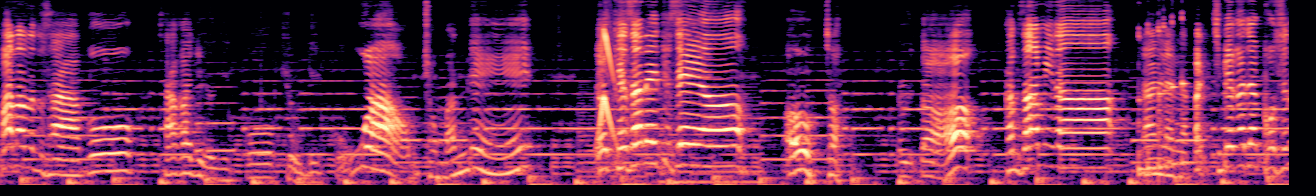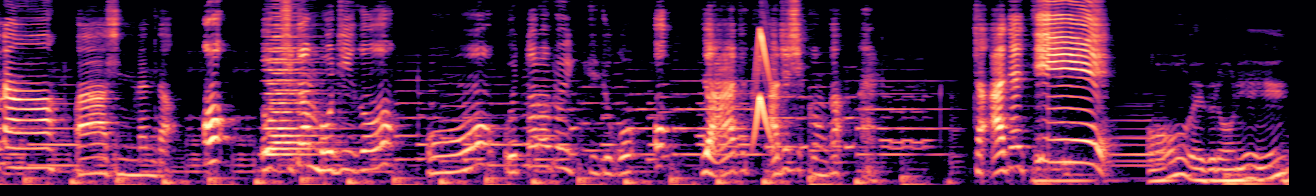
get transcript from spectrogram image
바나나도 사고 사과도 여기 있고 귤도 있고. 우와 엄청 많네. 여기 계산해 주세요. 아우 자 여기다. 감사합니다. 랄랄라 빨리 집에 가자 코스나. 와 신난다. 어? 어 시간 뭐지 이거? 어? 왜 떨어져 있지 저거? 어? 야 아저, 아저씨 건가? 자 아저씨 어 왜 그러니?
